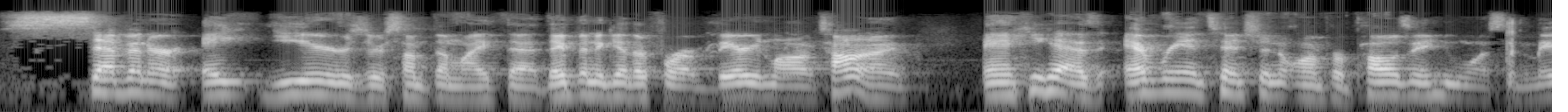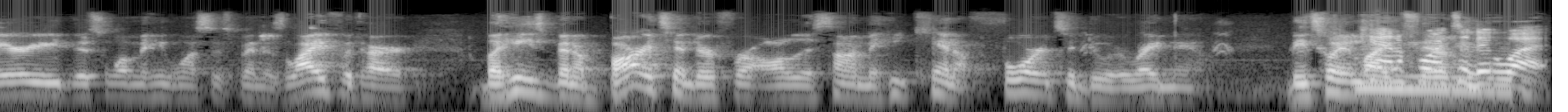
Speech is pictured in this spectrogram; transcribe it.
seven or eight years or something like that. They've been together for a very long time. And he has every intention on proposing. He wants to marry this woman. He wants to spend his life with her. But he's been a bartender for all this time and he can't afford to do it right now. Between like Can't afford to do what?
